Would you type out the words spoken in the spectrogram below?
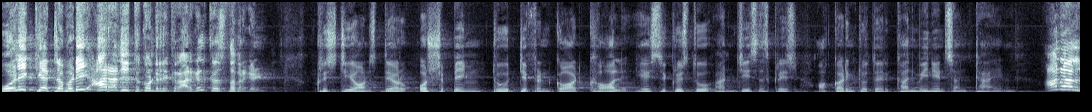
மொழிக்கேற்றபடி ஆராதித்துக் கொண்டிருக்கிறார்கள் கிறிஸ்தவர்கள் Christians, they are worshipping two different God called Yesu Christo and Jesus Christ according to their convenience and time. ஆனால்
